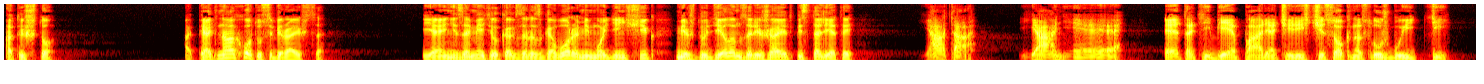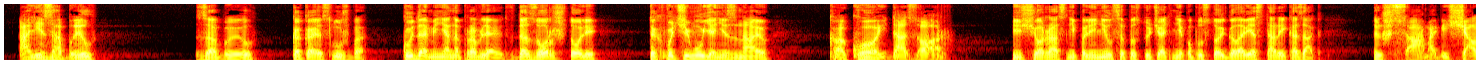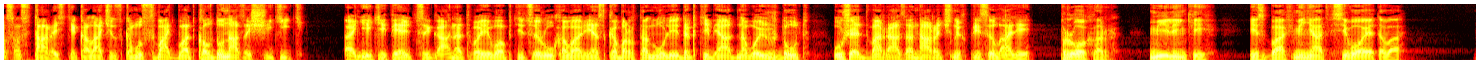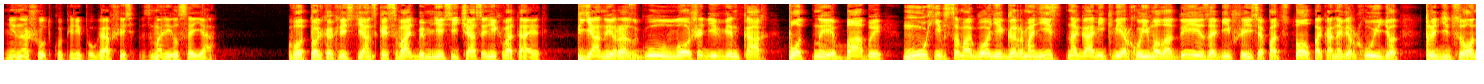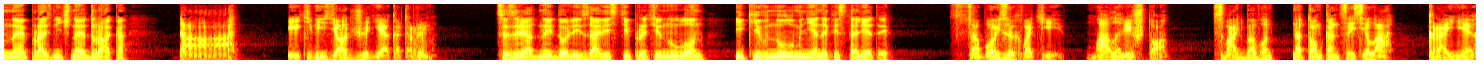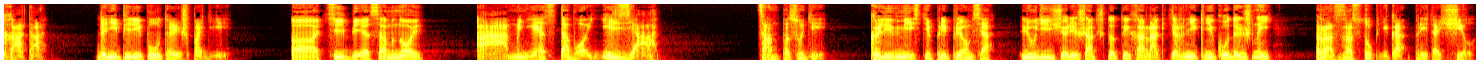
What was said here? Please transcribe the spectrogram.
А ты что? Опять на охоту собираешься? Я и не заметил, как за разговорами мой денщик между делом заряжает пистолеты. Я-то, я не... Это тебе, паря, через часок на службу идти. Али забыл? Забыл. Какая служба? Куда меня направляют? В дозор, что ли? Так почему я не знаю? Какой дозор? Еще раз не поленился постучать мне по пустой голове старый казак. Ты ж сам обещался старости Калачинскому свадьбу от колдуна защитить. Они теперь цыгана твоего птицерухова резко бортанули, да к тебя одного и ждут. Уже два раза нарочных присылали. Прохор, миленький, избавь меня от всего этого. Не на шутку перепугавшись, взмолился я. Вот только крестьянской свадьбы мне сейчас и не хватает. Пьяный разгул, лошади в венках, потные бабы, мухи в самогоне, гармонист ногами кверху и молодые, забившиеся под стол, пока наверху идет традиционная праздничная драка. Да, ведь везет же некоторым. С изрядной долей зависти протянул он и кивнул мне на пистолеты. С собой захвати, мало ли что. Свадьба вон на том конце села, крайняя хата. Да не перепутаешь, поди. «А тебе со мной?» «А мне с тобой нельзя!» «Сам посуди. Коли вместе припремся, люди еще решат, что ты характерник никудышный, раз заступника притащил.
